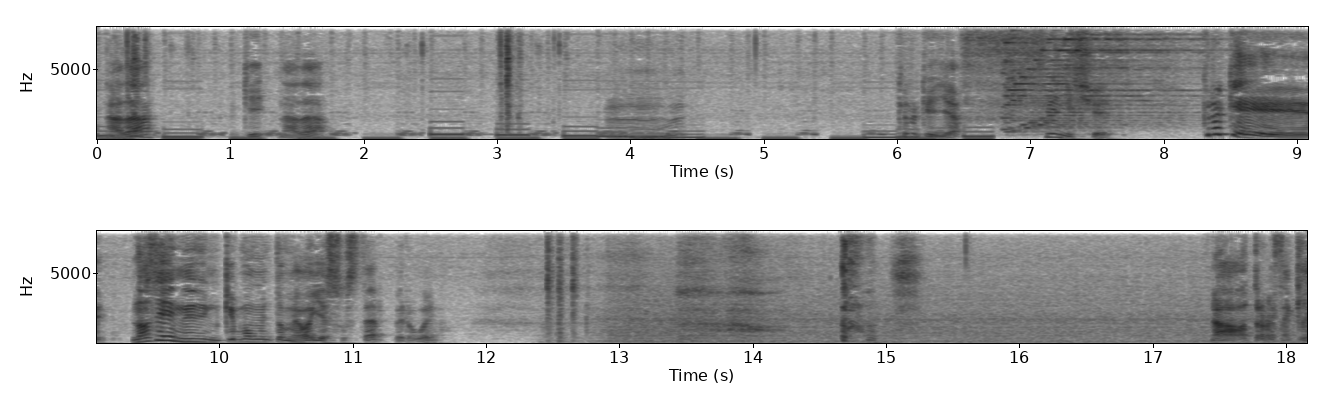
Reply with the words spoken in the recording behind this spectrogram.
Nada. Aquí, nada. Creo que ya. Finish it. Creo que. No sé en, qué momento me vaya a asustar, pero bueno. No, otra vez aquí.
